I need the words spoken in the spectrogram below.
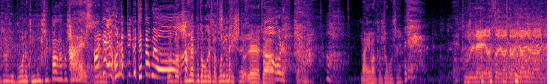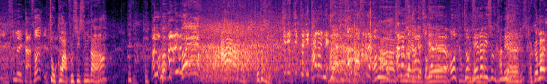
이상하게 무언에 007 빵 하고 싶네. 아 내가 허리가 삐끗했다고요 그럼 저 진맥부터 보겠습니다. 손 좀 주시죠. 예, 아자 허리 나이만큼 줘보세요. 둘레 여섯 여덟 여덟 스물다섯 조금 아플 수 있습니다. 아이고 아이고 아이고 아, 어떠세요? 찌릿 찍찍이 다 났네 아 고맙습니다 다 났어 이제. 예. 어, 저 배달이 있어서 갑니다. 예, 잠깐만.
